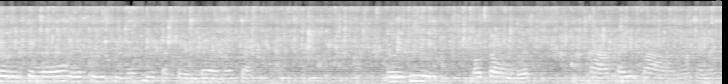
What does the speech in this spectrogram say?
ครึ่งชั่วโมงหรือสี่สิบนาทีก็เต็มแล้วนะจ๊ะโดยที่เราต้องเบิด ตาไฟเปล่านะคะนะ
